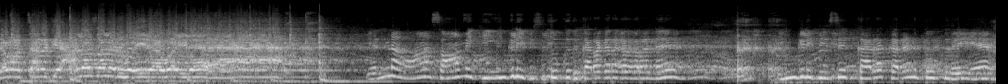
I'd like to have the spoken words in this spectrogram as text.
என் மச்சானுக்கு அலசலடி வயில வயில என்ன சாமிக்கு இங்கிலி பீஸ் தூக்குது கர கர கரன்னு? இங்கிலி பீஸ் கர கரன்னு தூக்குதே ஏன்?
